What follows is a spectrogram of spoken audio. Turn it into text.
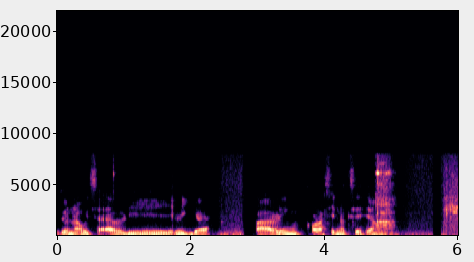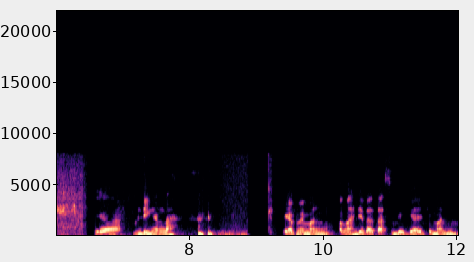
zona UCL di Liga. Paling Kolasinac sih yang ya mendingan lah. Ya memang pernah diratas juga cuman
